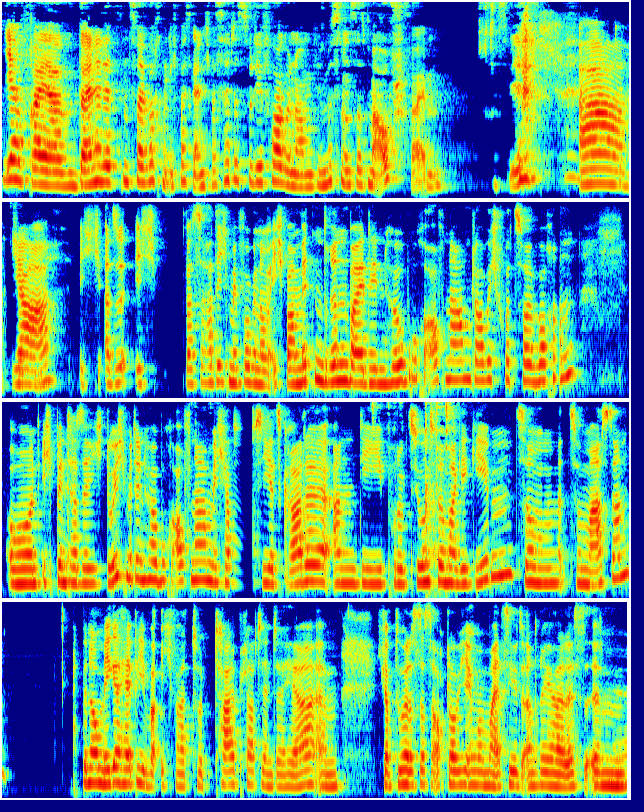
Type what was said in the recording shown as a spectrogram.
ja, Freier, deine letzten zwei Wochen. Ich weiß gar nicht, was hattest du dir vorgenommen? Wir müssen uns das mal aufschreiben. Dass wir ah, ja. Ich, also ich, was hatte ich mir vorgenommen? Ich war mittendrin bei den Hörbuchaufnahmen, glaube ich, vor zwei Wochen. Und ich bin tatsächlich durch mit den Hörbuchaufnahmen. Ich habe sie jetzt gerade an die Produktionsfirma gegeben zum, zum Mastern. Ich bin auch mega happy. Ich war total platt hinterher. Ähm, ich glaube, du hattest das auch, glaube ich, irgendwann mal erzählt, Andrea. Dass, ähm,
